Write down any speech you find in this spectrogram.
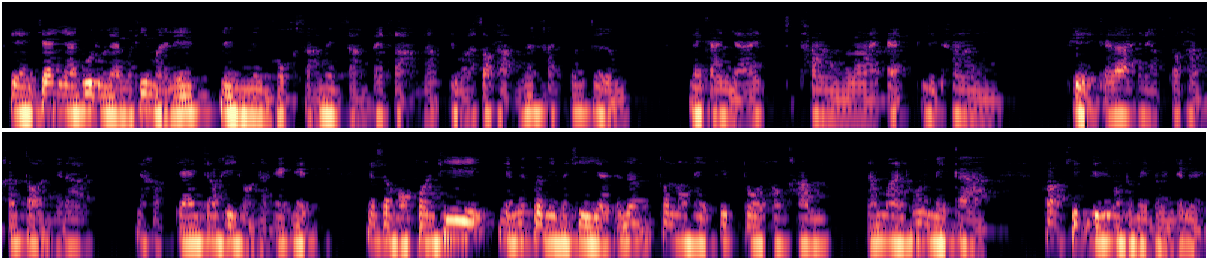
เพียงแจ้งย้ายผู้ดูแลมาที่หมายเลข 1163183นะหรือว่าสอบถามเงื่อนไขเพิ่มเติม ในการย้ายทาง Line แอดหรือทางเพจก็ได้นะครับสอบถามขั้นตอนก็ได้นะครับแจ้งเจ้าที่ของทาง x n e t ในส่วนของคนที่ยังไม่เคยมีบัญชีอยากจะเริ่มต้นลองเทรดคริปโตทองคำน้ำมันหุ้นอเมริกา ก็คลิกลิงก์ลงทะเบียนตรงนี้ได้เลย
